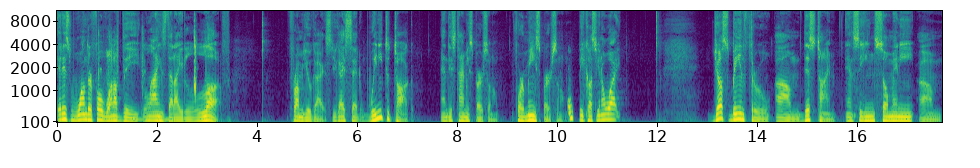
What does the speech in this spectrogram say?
it is wonderful. One of the lines that I love from you guys. You guys said we need to talk, and this time is personal. For me, it's personal because you know what? Just being through um, this time and seeing so many, um,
